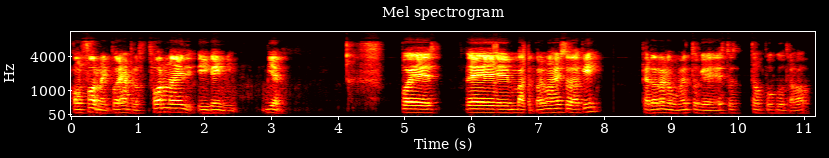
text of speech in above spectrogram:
Con Fortnite, por ejemplo, Fortnite y Gaming. Bien. Pues, eh, vale, ponemos esto de aquí. Perdón un momento que esto está un poco trabado.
